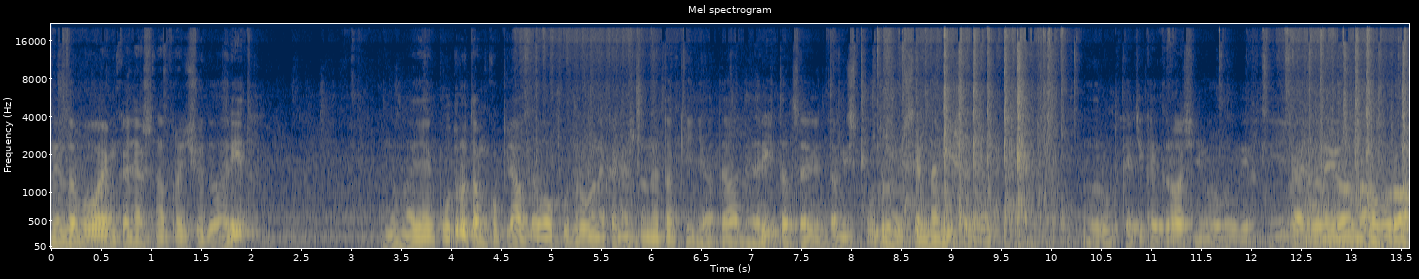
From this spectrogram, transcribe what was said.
Не забуваємо, звісно, про чудо грід. Не знаю, я і пудру там купляв, давав пудру, вони, звісно, не так їдять. А от гріта це він там із пудрою всім намішаний. Грудка тільки красні голубі. Їдять вони його на ура.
